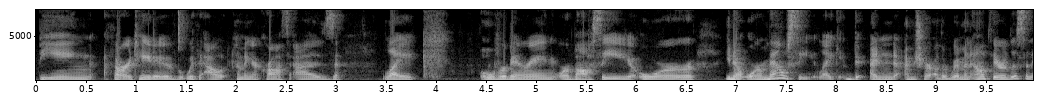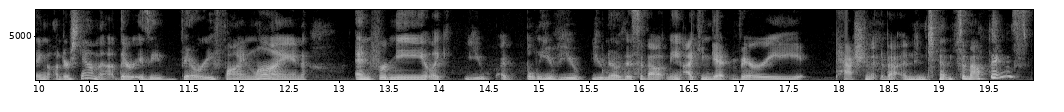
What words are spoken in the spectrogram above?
being authoritative without coming across as like overbearing or bossy or you know or mousy. Like and i'm sure other women out there listening understand that. There is a very fine line. And for me like you i believe you you know this about me i can get very passionate about and intense about things.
